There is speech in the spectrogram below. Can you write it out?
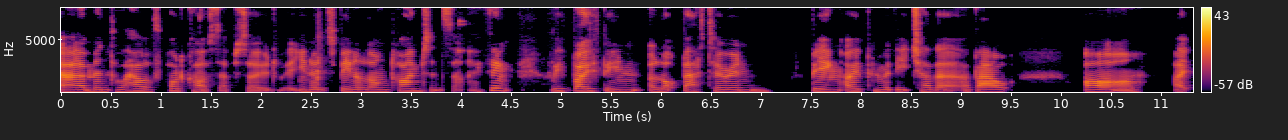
uh, mental health podcast episode, you know, it's been a long time since that. I think we've both been a lot better in being open with each other about our like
